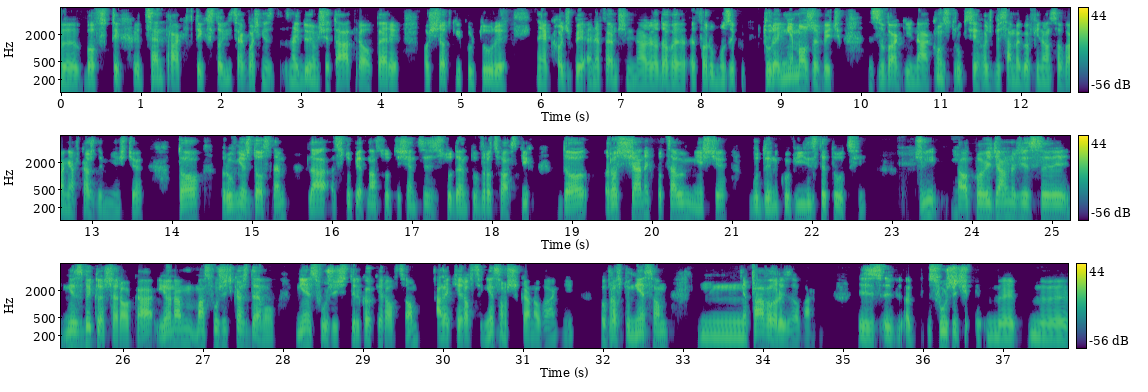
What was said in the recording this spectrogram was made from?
y, bo w tych centrach, w tych stolicach właśnie znajdują się teatry, opery, ośrodki kultury, jak choćby NFM, czyli Narodowe Forum Muzyki, które nie może być z uwagi na konstrukcję choćby samego finansowania w każdym mieście, to również dostęp dla 115 tysięcy studentów wrocławskich do rozsianych po całym mieście budynków i instytucji. Czyli ta odpowiedzialność jest y, niezwykle szeroka i ona ma służyć każdemu. Nie służyć tylko kierowcom, ale kierowcy nie są szykanowani, po prostu nie są mm, faworyzowani. Y, służyć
